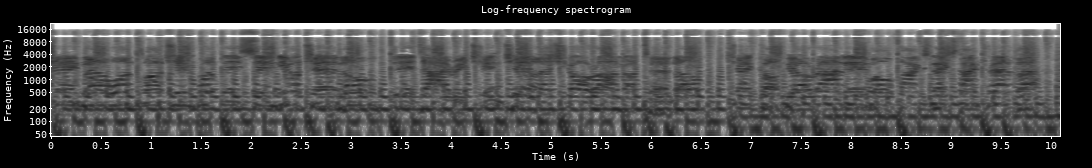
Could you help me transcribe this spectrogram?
Shame no one's watching, put this in your journal. Did I reach chinchilla? Sure or nocturnal? Check up your animal facts next time, Trevor.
